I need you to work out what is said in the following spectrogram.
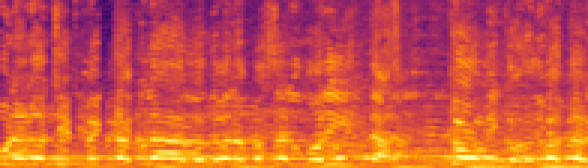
Una noche espectacular donde van a pasar humoristas, cómicos, donde va a estar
